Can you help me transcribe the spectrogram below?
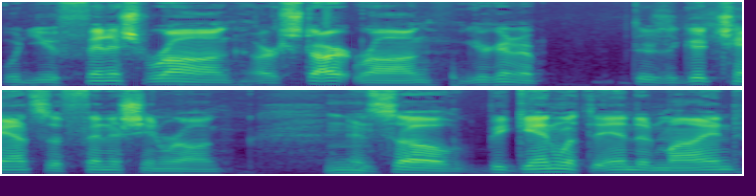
when you finish wrong or start wrong, you're gonna. There's a good chance of finishing wrong, and so begin with the end in mind.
